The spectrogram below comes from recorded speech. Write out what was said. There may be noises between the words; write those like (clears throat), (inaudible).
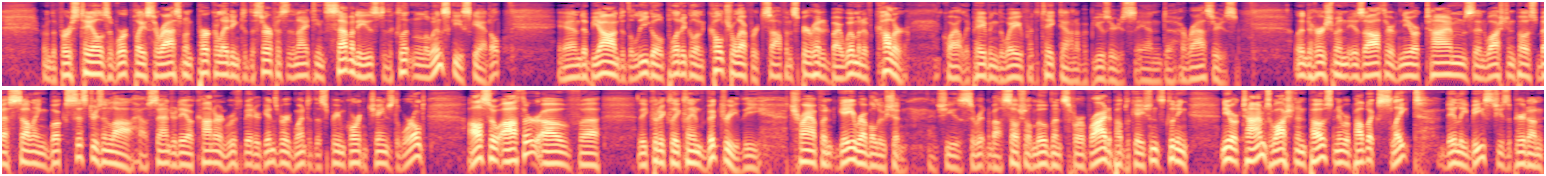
from the first tales of workplace harassment percolating to the surface in the 1970s to the Clinton Lewinsky scandal, and beyond to the legal, political, and cultural efforts often spearheaded by women of color, quietly paving the way for the takedown of abusers and uh, harassers. Linda Hirshman is author of New York Times and Washington Post best-selling book Sisters in Law: How Sandra Day O'Connor and Ruth Bader Ginsburg Went to the Supreme Court and Changed the World. Also author of uh, the critically acclaimed Victory: The Triumphant Gay Revolution. And she's written about social movements for a variety of publications, including New York Times, Washington Post, New Republic, Slate, Daily Beast. She's appeared on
